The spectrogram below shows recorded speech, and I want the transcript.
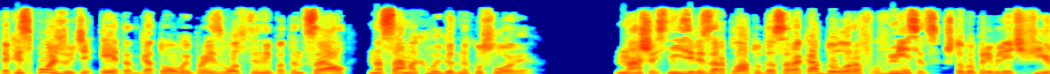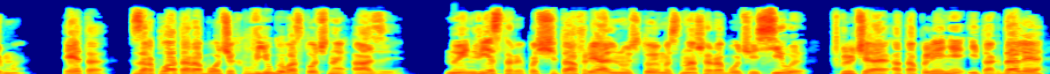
Так используйте этот готовый производственный потенциал на самых выгодных условиях. Наши снизили зарплату до 40 долларов в месяц, чтобы привлечь фирмы. Это зарплата рабочих в Юго-Восточной Азии. Но инвесторы, посчитав реальную стоимость нашей рабочей силы, включая отопление и так далее,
